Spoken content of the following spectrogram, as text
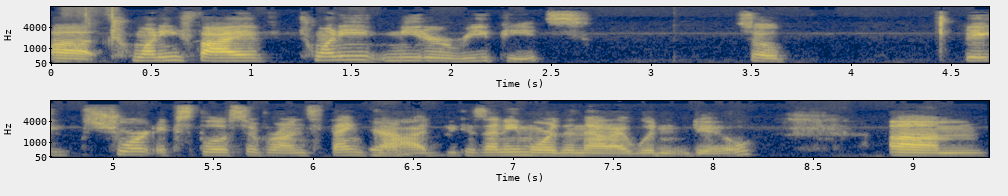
Uh, 25, 20 meter repeats. So big, short, explosive runs. Thank Yeah. God, because any more than that, I wouldn't do. Um,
